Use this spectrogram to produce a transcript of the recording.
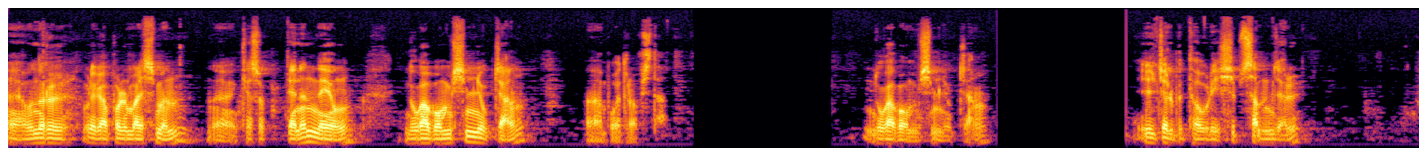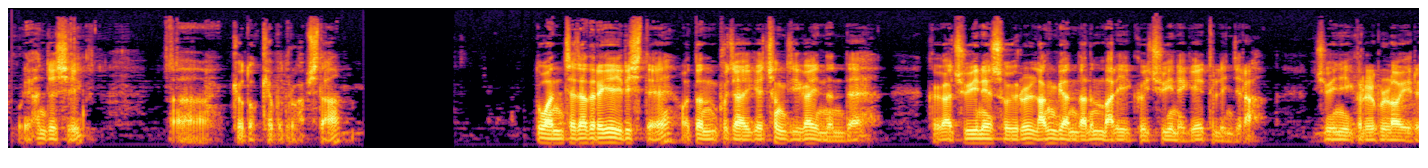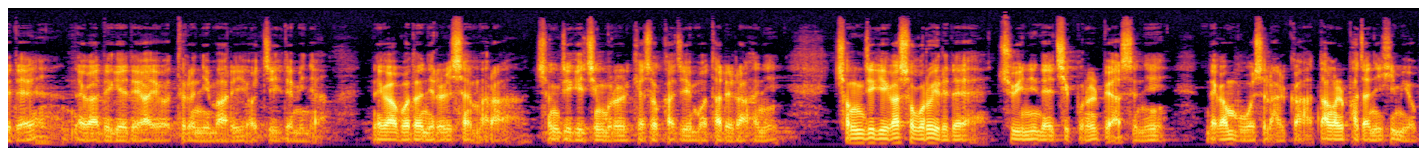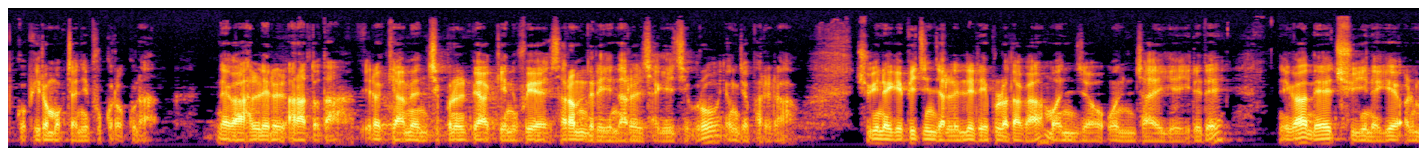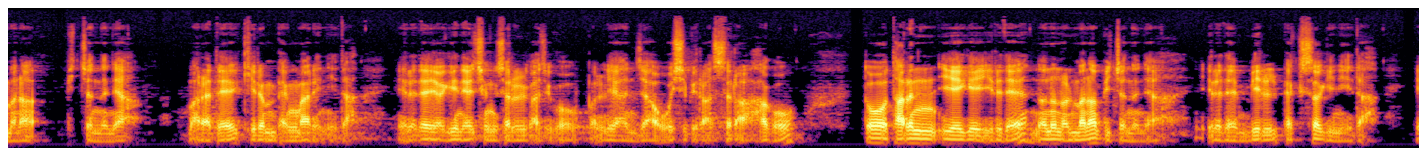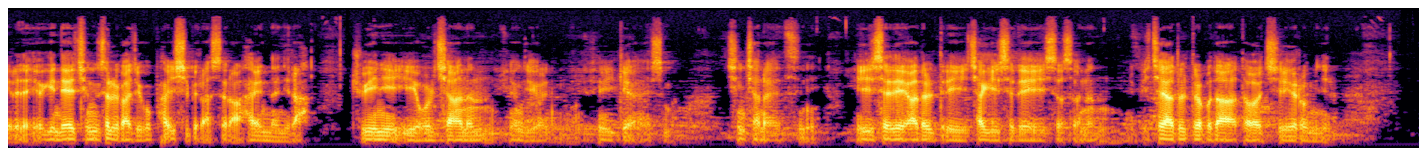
네, 오늘 우리가 볼 말씀은 네, 계속되는 내용 누가복음 16장 아, 보도록 합시다. 누가복음 16장 1절부터 우리 13절 우리 한 절씩 아, 교독해 보도록 합시다. 또한 제자들에게 이르시되 어떤 부자에게 청지기가 있는데 그가 주인의 소유를 낭비한다는 말이 그 주인에게 들린지라 주인이 그를 불러 이르되 내가 네게 대하여 들은 이 말이 어찌 됨이냐? 내가 보던 일을 셈하라. 청지기 직무를 계속하지 못하리라 하니 청지기가 속으로 이르되 주인이 내 직분을 빼앗으니 내가 무엇을 할까? 땅을 파자니 힘이 없고 빌어먹자니 부끄럽구나. 내가 할 일을 알았도다. 이렇게 하면 직분을 빼앗긴 후에 사람들이 나를 자기 집으로 영접하리라. 주인에게 빚진 자를 일일이 불러다가 먼저 온 자에게 이르되 네가 내 주인에게 얼마나 빚졌느냐? 말하되 기름 백마리니다. 이르되 여기 내 증서를 가지고 빨리 앉아 오십이라 쓰라 하고 또 다른 이에게 이르되 너는 얼마나 빚졌느냐? 이르되 밀 백석이니이다. 이르되 여기 내 증서를 가지고 팔십이라 쓰라 하였느니라. 주인이 이 옳지 않은 형제를 있게 했으므 칭찬하였으니 이 세대의 아들들이 자기 세대에 있어서는 제 아들들보다 더 지혜로우니라.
